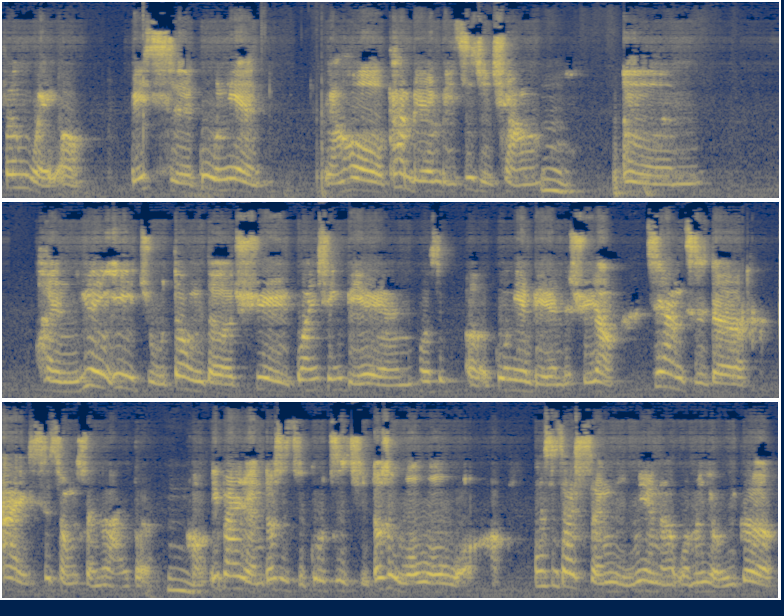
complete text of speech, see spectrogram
氛围哦，彼此顾念，然后看别人比自己强，嗯嗯，很愿意主动的去关心别人，或是呃顾念别人的需要，这样子的。爱是从神来的，嗯，好，一般人都是只顾自己，都是我我我，哈。但是在神里面呢，我们有一个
